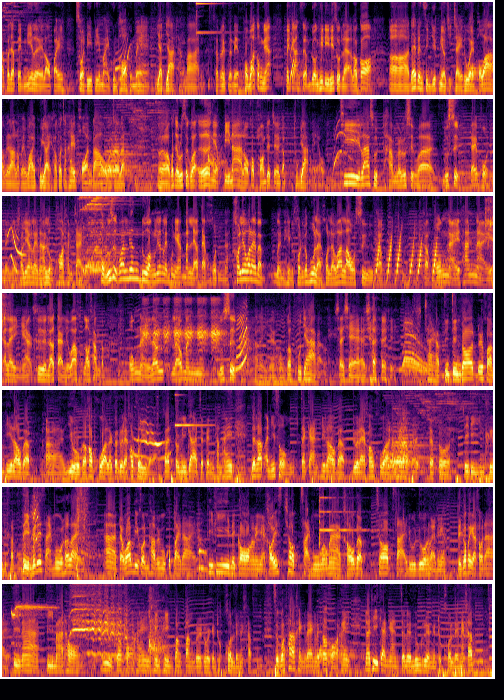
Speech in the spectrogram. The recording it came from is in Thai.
ครับก็จะเป็นนี่เลยเราไปสวัสดีปีใหม่คุณพ่อคุณแม่ญาติญาติทางบ้านสำหรับตัวเนี้ยผมว่าตรงเนี้ยเป็นการเสริมดวงที่ดีที่สุดแล้ว แล้วก็เอ่อได้เป็นสิ่งยึดเหนี่ยวจิตใจด้วย เพราะว่าเวลาเราไปไหว้ผู้ใหญ่เขาก็จะให้พรเราก็จะแบบเออเราก็จะรู้สึกว่าเออเนี่ยปีหน้าเราก็พร้อมจะเจอกับทุกอย่างแล้ว ที่ล่าสุดทำแล้วรู้สึกว่ารู้สึกได้ผลอะไรเงี้ยเขาเรียกอะไรนะ หลวงพ่อทันใจ ผมรู้สึกว่าเรื่องดวงเรื่องอะไรพวกเนี้ยมันแล้วแต่คนนะเขาเรียกว่าอะไรแบบเหมือนเห็นคนก็พูดหลายคนแล้วว่าเราสื่อกับ กับองค์ไหนท่านไหนอะไรอย่างเงี้ยคือแล้วแต่หรือว่าเราทำกับองค์ไหนแล้วแล้วมันรู้สึกอะไรอย่างเงี้ยผมก็พูดยากอะใช่แชร์ใช่ใช่ครับจริง ๆ ก็ด้วยความที่เราแบบอ่าอยู่กับครอบครัวแล้วก็ดูแลครอบครัวอยู่แล้ว ก็ตรงนี้ก็อาจจะเป็นทำให้ได้รับอานิสงส์จากการที่เราแบบดูแลครอบครัวทำให้เราก็เติบโตได้ดียิ่งขึ้นครับตีไม่ได้สายมูเท่าไหร่ อ่าแต่ว่ามีคนพาไปมูก็ไปได้ พี่ๆในกองอะไรเงี้ยเขาชอบสายมูมากๆเขาแบบชอบสายดูดวงอะไรเงี้ยตีก็ไปกับเขาได้ ปีหน้าปีม้าทอง นี่ก็ขอให้เฮงๆปังๆรวยๆกันทุกคนเลยนะครับผมสุขภาพแข็งแรงแล้วก็ขอให้หน้าที่การงานเจริญรุ่งเรืองกันทุกคนเลยนะครับ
